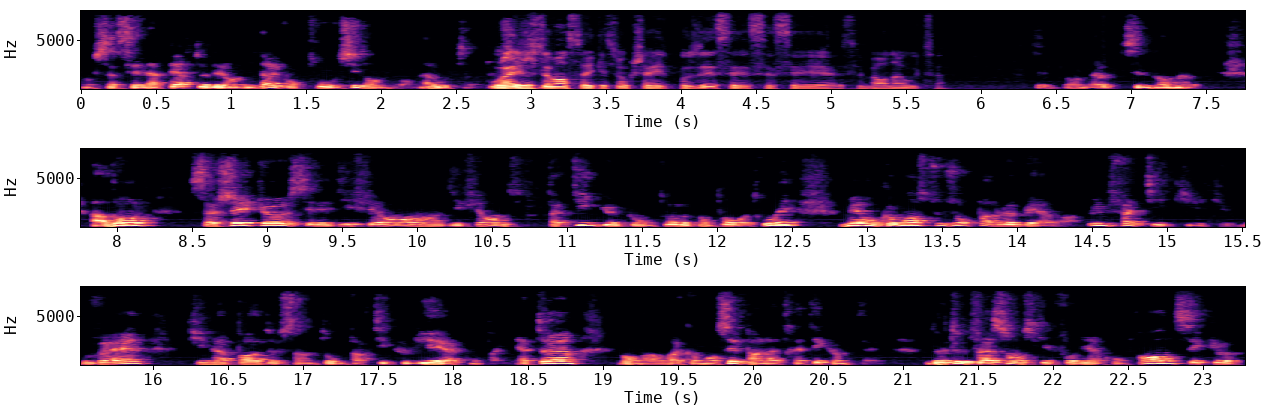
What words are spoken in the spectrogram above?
Donc ça, c'est la perte d'élan vital qu'on retrouve aussi dans le burn-out. Ouais, justement, c'est la question que j'allais te poser, c'est, c'est, c'est le burn-out, ça c'est le burn-out, c'est le burn-out. Alors donc, sachez que c'est les différents, différentes fatigues qu'on peut, qu'on peut retrouver, mais on commence toujours par le BABA. Une fatigue qui, est nouvelle, qui n'a pas de symptômes particuliers accompagnateurs. Bon, ben, on va commencer par la traiter comme telle. De toute façon, ce qu'il faut bien comprendre, c'est que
